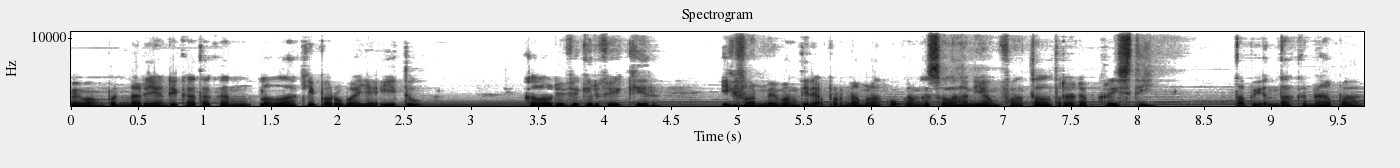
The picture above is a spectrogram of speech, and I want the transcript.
Memang benar yang dikatakan lelaki parubaya itu. Kalau dipikir-pikir, Ivan memang tidak pernah melakukan kesalahan yang fatal terhadap Kristi, tapi entah kenapa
